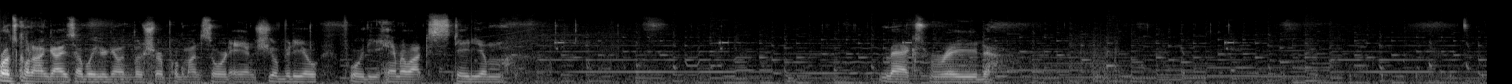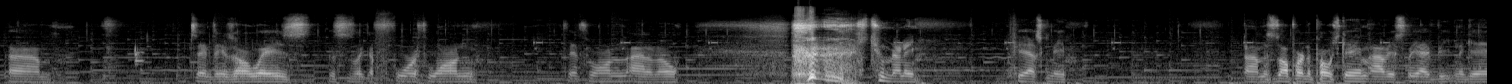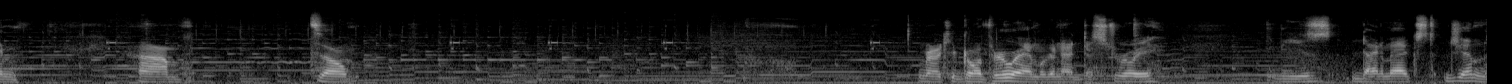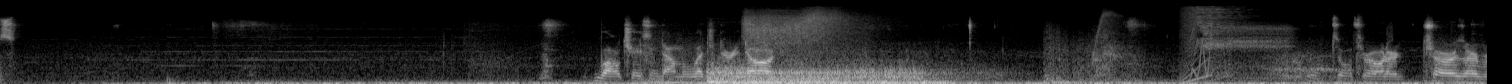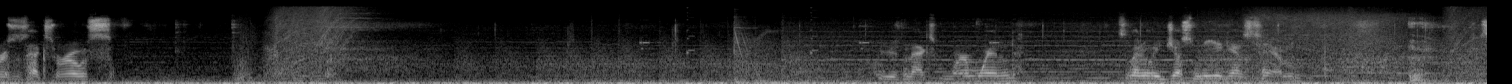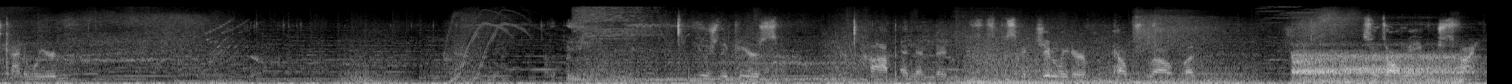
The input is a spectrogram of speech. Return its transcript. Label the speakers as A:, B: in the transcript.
A: What's going on guys, Hellboy here again with the short Pokemon Sword and Shield video for the Hammerlocke Stadium Max Raid. Um, same thing as always, this is like a fourth one, fifth one, I don't know. it's too many, if you ask me. Um, this is all part of the post game. Obviously, I've beaten the game. Um, so, we're going to keep going through and we're going to destroy these Dynamaxed gems. While chasing down the legendary dog. So we'll throw out our Charizard versus Haxorus. use Max Wyrmwind. It's literally just me against him. it's kind of weird. Usually Piers, Hop, and then the specific gym leader helps you out, but this one's all me, which is fine.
